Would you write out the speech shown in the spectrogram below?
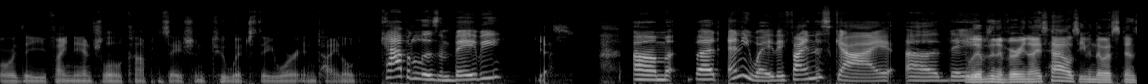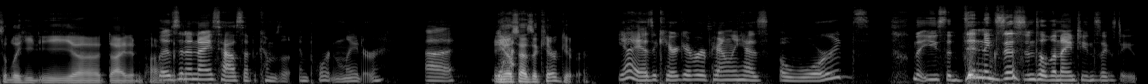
or the financial compensation to which they were entitled. Capitalism, baby. Yes, Um, but anyway, they find this guy. Uh, they he lives in a very nice house, even though ostensibly he he uh, died in poverty. lives in a nice house that becomes important later. Uh, And he yeah, also has a caregiver. yeah, he has a caregiver. Apparently, has awards that you said didn't exist until the 1960s.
